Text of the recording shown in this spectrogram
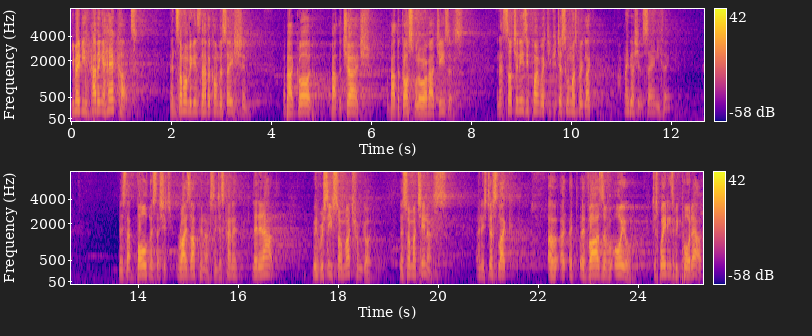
You may be having a haircut, and someone begins to have a conversation about God, about the church, about the gospel, or about Jesus. And that's such an easy point where you could just almost be like, maybe I shouldn't say anything. But it's that boldness that should rise up in us and just kind of let it out. We have received so much from God, there's so much in us. And it's just like a, a, a vase of oil just waiting to be poured out.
